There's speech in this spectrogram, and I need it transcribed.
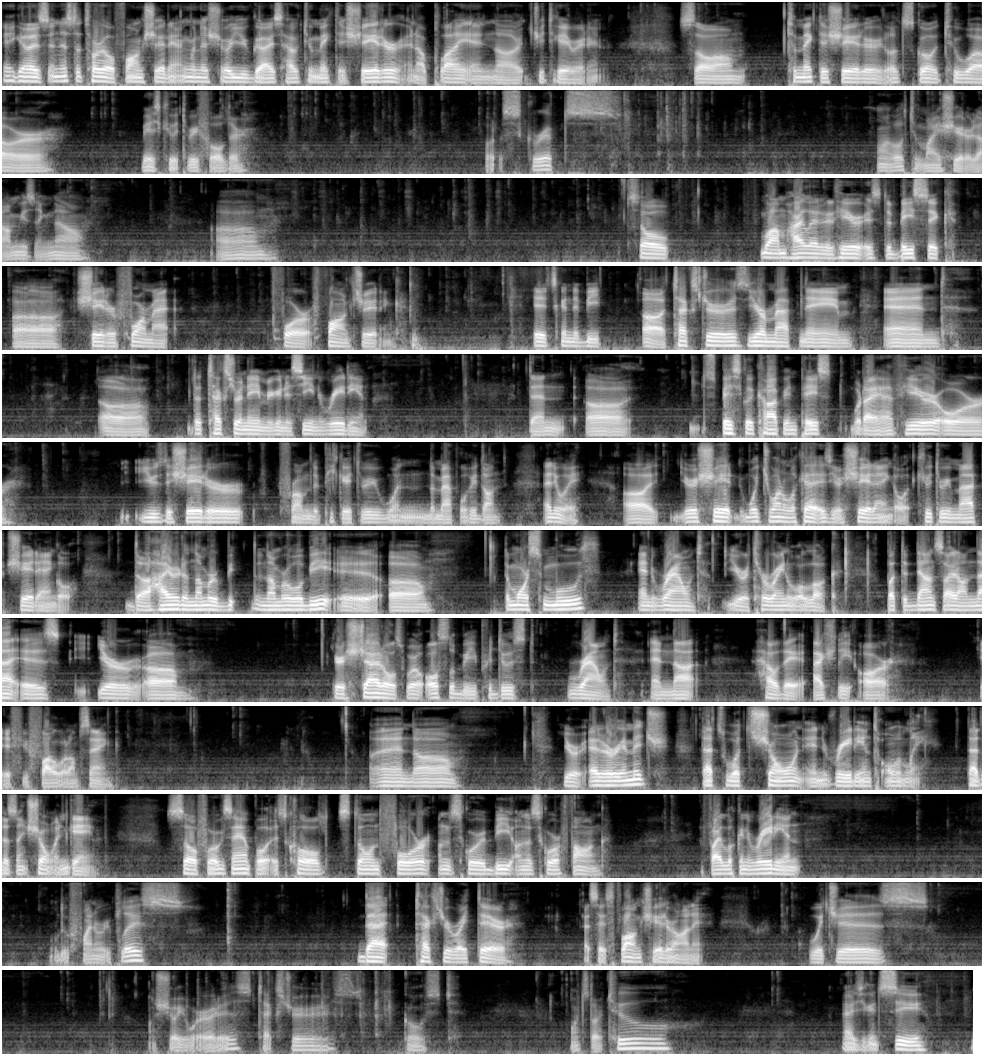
Hey guys, in this tutorial of Phong shading, I'm going to show you guys how to make this shader and apply in uh, GTK Radiant. So um, to make this shader, let's go to our base Q3 folder. Go to scripts. I'll go to my shader that I'm using now. Um, so what I'm highlighted here is the basic uh, shader format for Phong shading. It's going to be uh, textures, your map name, and uh, the texture name you're going to see in Radiant. Then uh, just basically copy and paste what I have here or use the shader from the PK3 when the map will be done. Anyway, uh, your shade what you want to look at is your shade angle q3 map shade angle. The higher the number be, the number will be uh, uh, the more smooth and round your terrain will look. But the downside on that is your um, your shadows will also be produced round and not how they actually are if you follow what I'm saying. And um, your editor image that's what's shown in Radiant only. That doesn't show in game. So for example, it's called stone 4 underscore b underscore phong. If I look in Radiant, we'll do find and replace. That texture right there, that says Phong shader on it, which is, I'll show you where it is, textures, ghost, pornstar 2, as you can see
